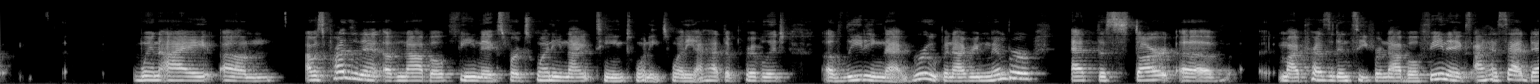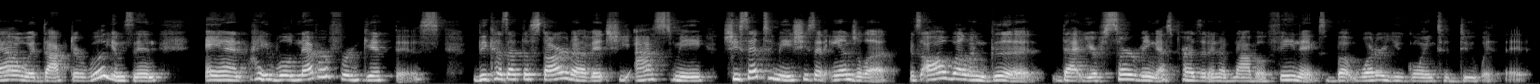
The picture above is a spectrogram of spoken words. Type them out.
when I um, I was president of NAWBO Phoenix for 2019 2020. I had the privilege of leading that group. And I remember at the start of my presidency for NAWBO Phoenix, I had sat down with Dr. Williamson and I will never forget this because at the start of it, she asked me, she said to me, she said, Angela, it's all well and good that you're serving as president of NAWBO Phoenix, but what are you going to do with it?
